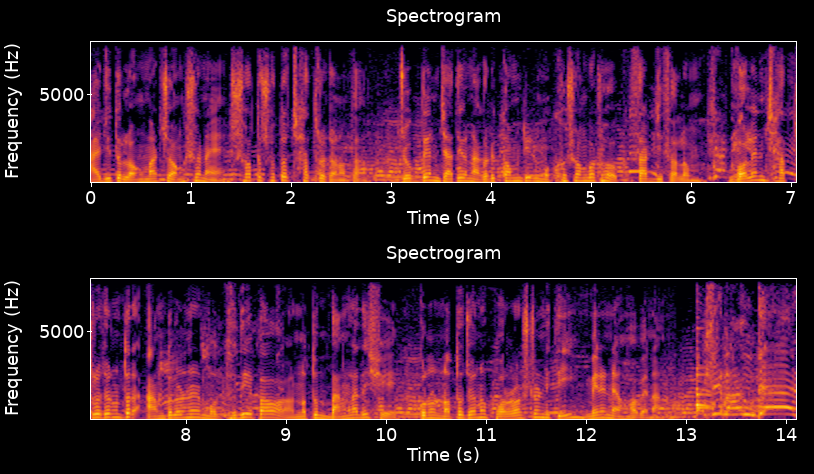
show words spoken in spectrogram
আয়োজিত লং মার্চে অংশ নেয় শত শত ছাত্র জনতা। যোগ দেন জাতীয় নাগরিক কমিটির মুখ্য সংগঠক সার্জিস আলম। বলেন, ছাত্র জনতার আন্দোলনের মধ্য দিয়ে পাওয়া নতুন বাংলাদেশে কোনো নতজন পররাষ্ট্রনীতি মেনে নেওয়া হবে না সীমান্তের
